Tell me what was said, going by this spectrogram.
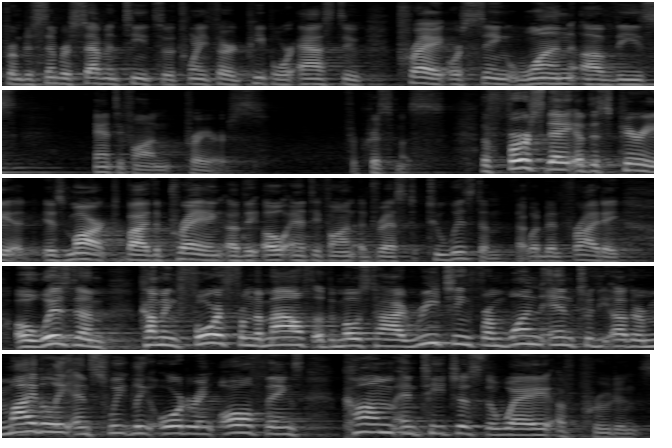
from December 17th to the 23rd, people were asked to pray or sing one of these antiphon prayers for Christmas. The first day of this period is marked by the praying of the O antiphon addressed to wisdom. That would have been Friday. O wisdom, coming forth from the mouth of the Most High, reaching from one end to the other, mightily and sweetly ordering all things, come and teach us the way of prudence.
